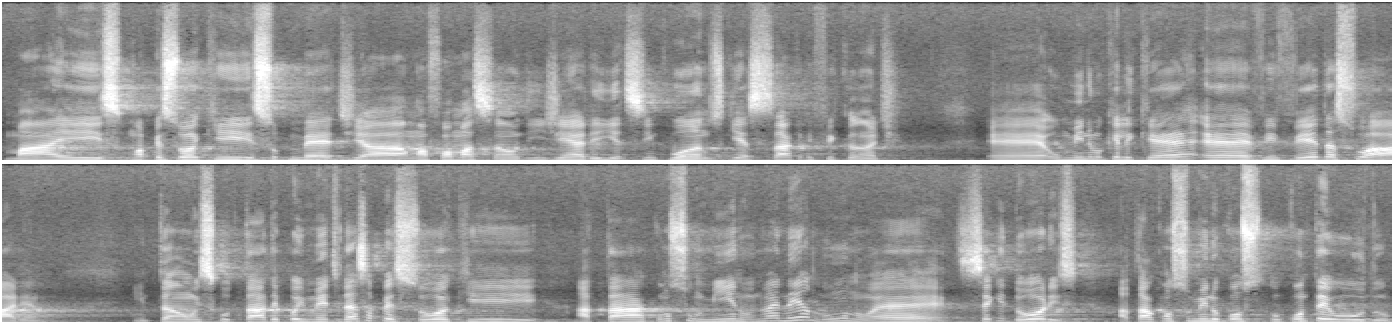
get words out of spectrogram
mas uma pessoa que submete a uma formação de engenharia de cinco anos, que é sacrificante, é, o mínimo que ele quer é viver da sua área. Então, escutar depoimento dessa pessoa que está consumindo, não é nem aluno, é seguidores, está consumindo o conteúdo,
